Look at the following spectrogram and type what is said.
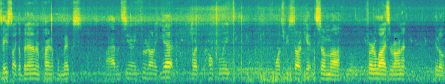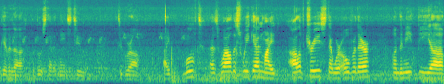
Tastes like a banana and pineapple mix. I haven't seen any fruit on it yet, but hopefully once we start getting some uh, fertilizer on it, it'll give it uh, the boost that it needs to, to grow. I moved as well this weekend my olive trees that were over there underneath the, uh,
